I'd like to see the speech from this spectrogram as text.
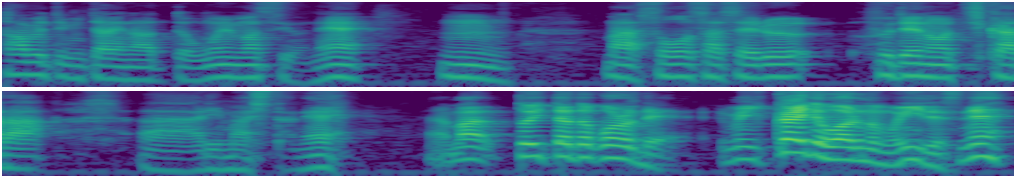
食べてみたいなって思いますよね。うん。まあそうさせる筆の力。ありましたね。まあ、といったところで、1回で終わるのもいいですね。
